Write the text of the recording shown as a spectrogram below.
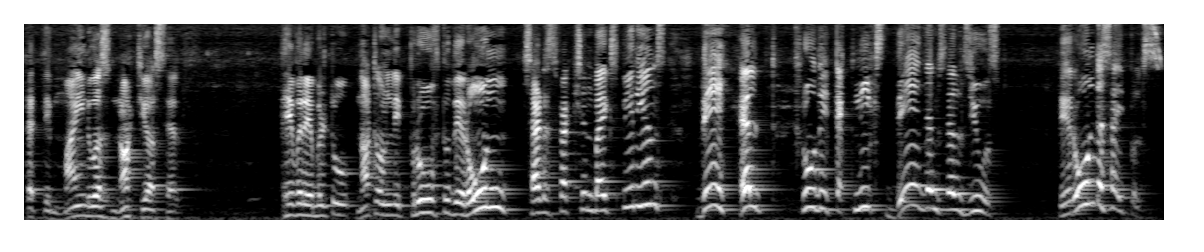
that the mind was not yourself they were able to not only prove to their own satisfaction by experience, they helped through the techniques they themselves used, their own disciples,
